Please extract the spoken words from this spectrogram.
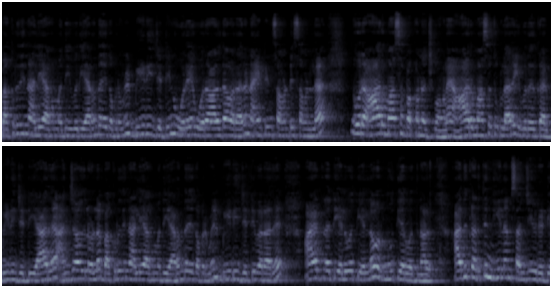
பக்ருதீன் அலி அகமது இவர் இறந்ததுக்கு அப்புறமே பிடி ஜெட்டின்னு ஒரே ஒரு ஆள் தான் வராரு. நைன்டீன் செவன்டி செவன்ல ஒரு ஆறு மாசம் பக்கம்னு வச்சுக்கோங்களேன். ஆறு மாசத்துக்குள்ளார இவர் இருக்கார். பிடி ஜெட்டி யாரு? அஞ்சாவதுல உள்ள பக்ருதீன் அலி அகமது இறந்ததுக்கு அப்புறமேல் பிடி ஜெட்டி வராரு. ஆயிரத்தி தொள்ளாயிரத்தி எழுபத்தி ஏழுல ஒரு நூத்தி அறுபத்தி நாலு. அதுக்கடுத்து நீலம் சஞ்சீவ் ரெட்டி.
